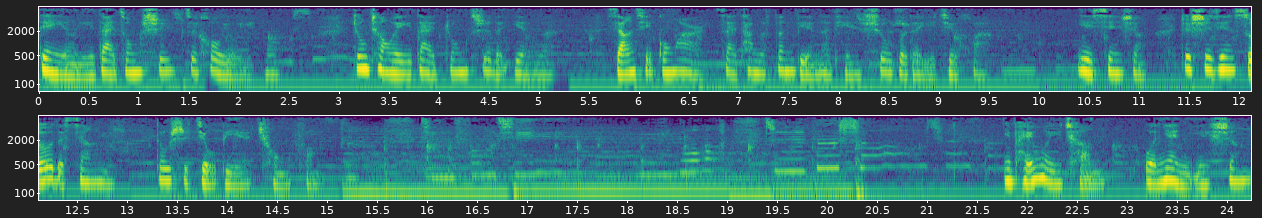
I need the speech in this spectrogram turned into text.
电影《一代宗师》最后有一幕，终成为一代宗师的叶问。想起宫二在他们分别那天说过的一句话：“叶先生，这世间所有的相遇，都是久别重逢。”你陪我一程，我念你一生。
